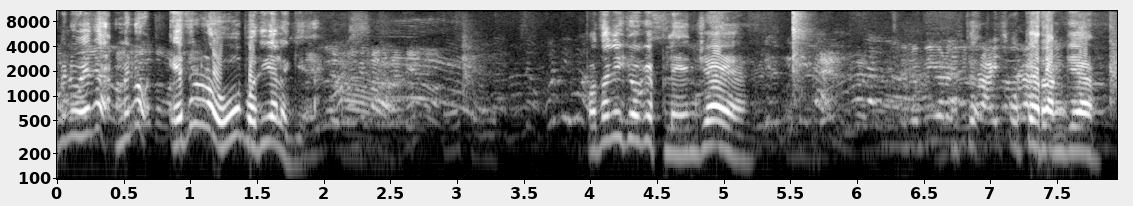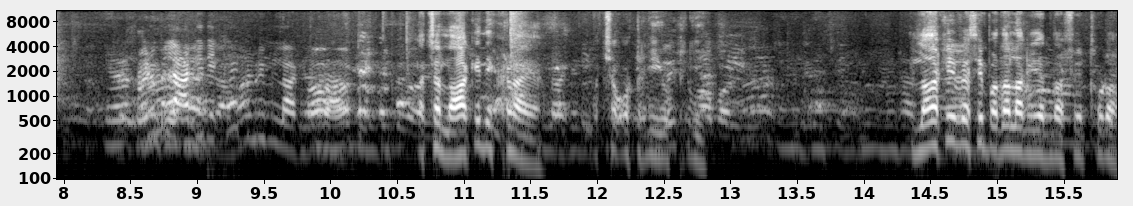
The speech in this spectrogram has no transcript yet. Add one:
ਮੈਨੂੰ ਇਹਦਾ ਮੈਨੂੰ ਇਹਦੇ ਨਾਲ ਉਹ ਵਧੀਆ ਲੱਗਿਆ। ਪਤਾ ਨਹੀਂ ਕਿਉਂਕਿ ਪਲੇਨ ਜਿਹਾ ਆ। ਚਲੋ ਵੀ ਹੁਣ ਰੰਗ ਆ। ਮੈਂ ਲਾ ਕੇ ਦੇਖਾਂ ਅੱਛਾ ਲਾ ਕੇ ਦੇਖਣਾ ਆ ਅੱਛਾ ਉੱਠ ਗਈ ਉੱਠ ਗਈ। ਲਾ ਕੇ ਵੈਸੇ ਪਤਾ ਲੱਗ ਜਾਂਦਾ ਫਿਰ ਥੋੜਾ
